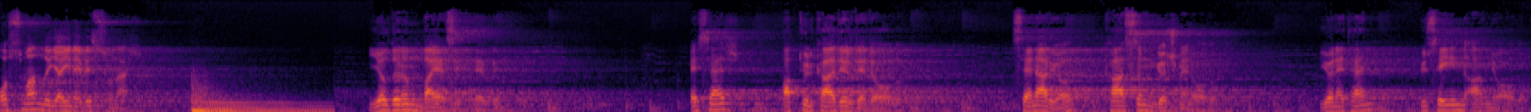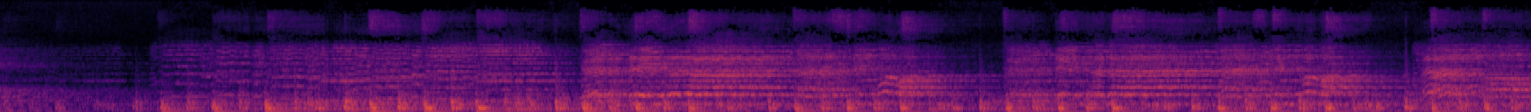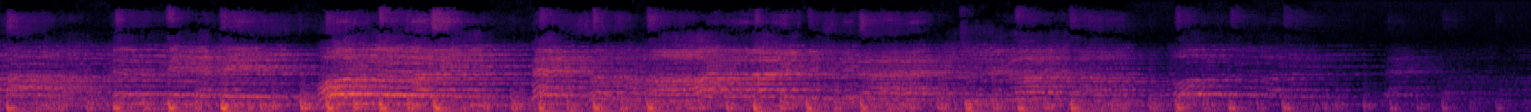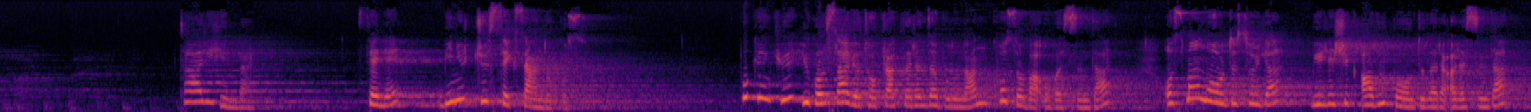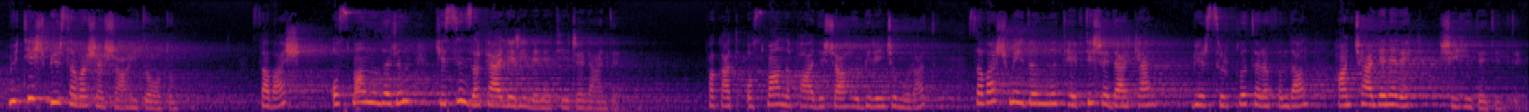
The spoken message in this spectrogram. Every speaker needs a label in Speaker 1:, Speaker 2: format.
Speaker 1: Osmanlı Yayın Evi sunar.
Speaker 2: Yıldırım Bayezid Devri Eser Abdülkadir Dedeoğlu. Senaryo Kasım Göçmenoğlu. Yöneten Hüseyin Avnioğlu
Speaker 3: Yugoslavya topraklarında bulunan Kosova Ovası'nda Osmanlı ordusuyla Birleşik Avrupa orduları arasında müthiş bir savaşa şahit oldum. Savaş Osmanlıların kesin zaferleriyle neticelendi. Fakat Osmanlı Padişahı 1. Murat savaş meydanını teftiş ederken bir Sırplı tarafından hançerlenerek şehit edildi.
